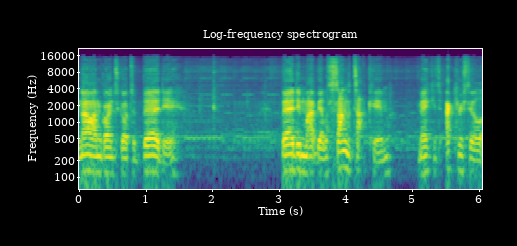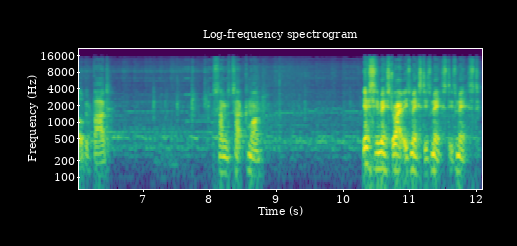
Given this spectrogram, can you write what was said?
Now I'm going to go to Birdie. Birdie might be able to sand attack him, make his accuracy a little bit bad. Sand attack, come on. Yes, he missed, right, he's missed, he's missed, he's missed.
